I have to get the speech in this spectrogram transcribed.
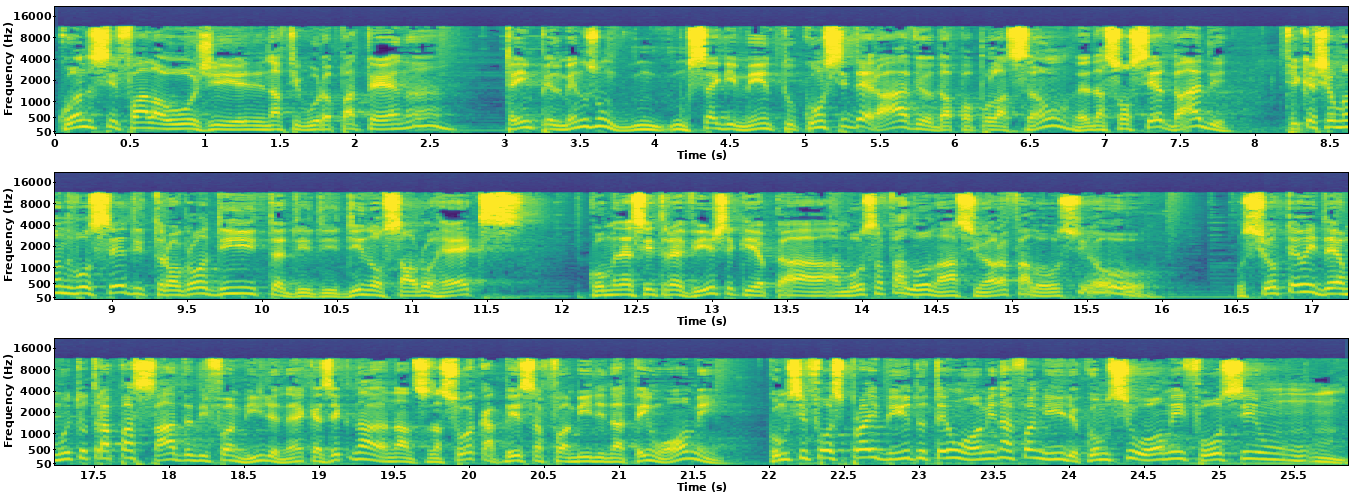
Quando se fala hoje na figura paterna, tem pelo menos um, um segmento considerável da população, né, da sociedade, fica chamando você de troglodita, de, de dinossauro rex, como nessa entrevista que a, a, moça falou lá, a senhora falou, o senhor, o senhor tem uma ideia muito ultrapassada de família, né? Quer dizer que na, na, na sua cabeça a família ainda tem um homem? Como se fosse proibido ter um homem na família, como se o homem fosse um, um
